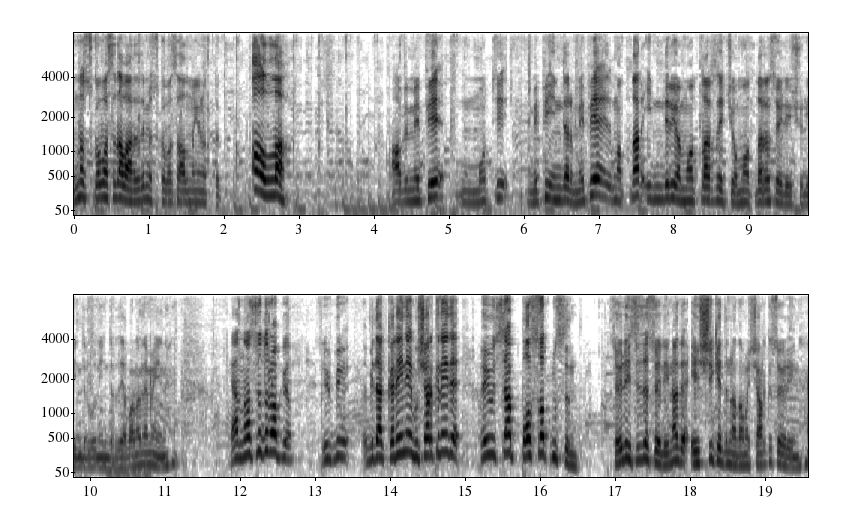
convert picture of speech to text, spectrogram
Bunda skobası da vardı değil mi? Skobası almayı unuttuk. Allah. Abi map'i moti map'i indir. Map'i modlar indiriyor. Modlar seçiyor. Modlara söylüyor şunu indir bunu indir diye. Bana demeyin. ya nasıl drop ya? Bir, bir, dakika neydi bu şarkı neydi? Mehmet sen postat mısın? Söyleyin siz de söyleyin hadi eşlik edin adama şarkı söyleyin.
